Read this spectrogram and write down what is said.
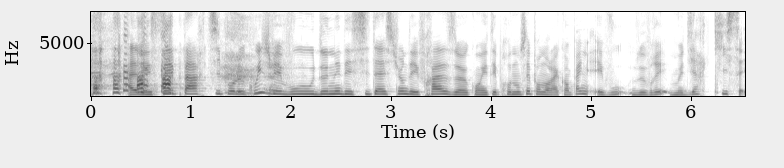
Allez, c'est parti pour le quiz. Je vais vous donner des citations, des phrases euh, qui ont été prononcées pendant la campagne et vous devrez me dire qui c'est.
